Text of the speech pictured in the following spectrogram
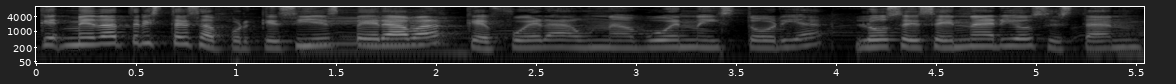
Que me da tristeza porque sí Sí. esperaba que fuera una buena historia, los escenarios están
